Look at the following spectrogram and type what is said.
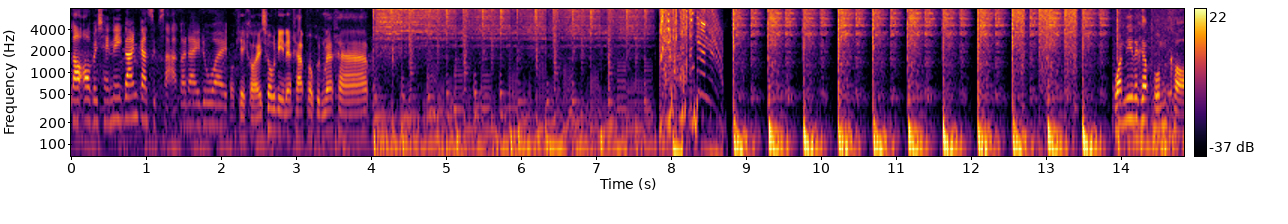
เราเอาไปใช้ในด้านการศึกษาก็ได้ด้วย โอเค ขอให้โชคดีนะครับ ขอบคุณมากครับ วันนี้นะครับผมขอ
